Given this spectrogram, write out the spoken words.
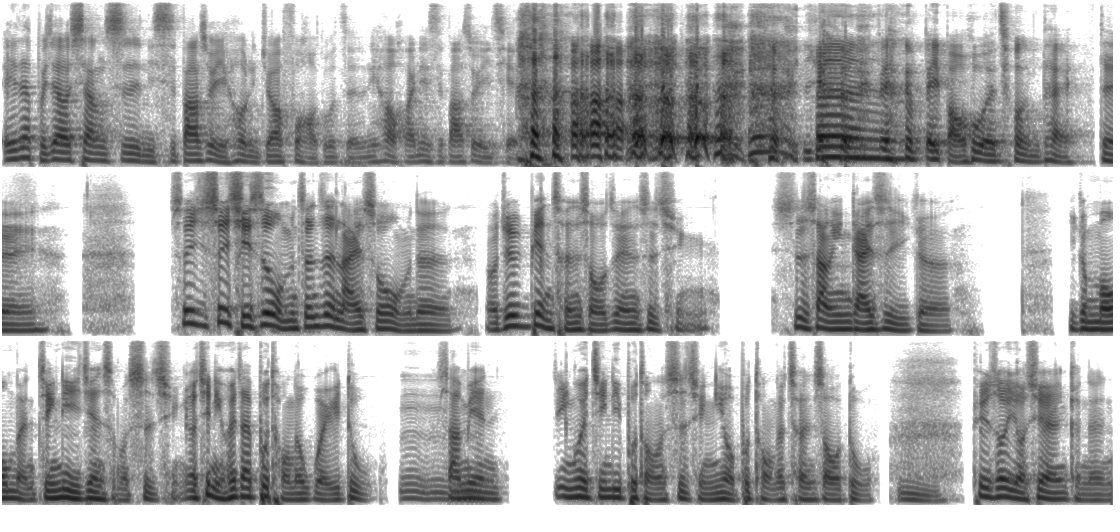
哎，那比较像是你十八岁以后，你就要负好多责任。你好怀念十八岁以前，一个非常被保护的状态。对。所以，所以其实我们真正来说，我们的我觉得变成熟这件事情，事实上应该是一个。一个 moment 经历一件什么事情，而且你会在不同的维度上面，嗯嗯嗯，因为经历不同的事情，你有不同的成熟度。嗯，譬如说有些人可能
